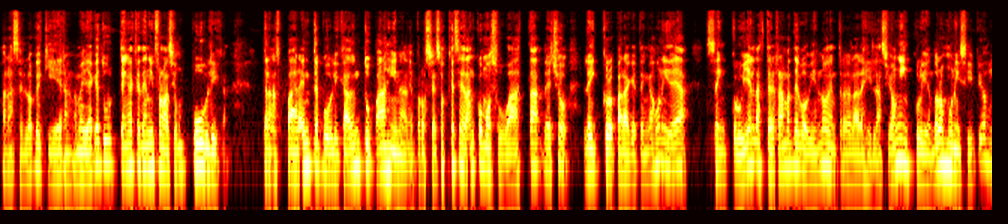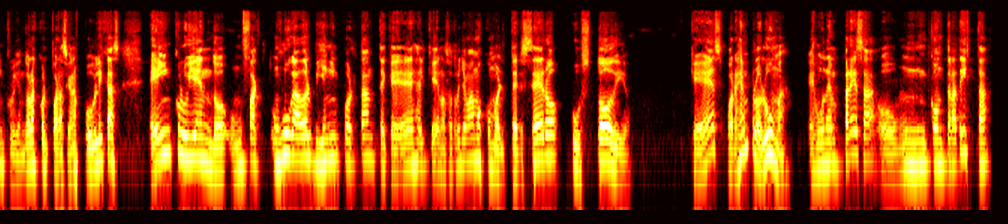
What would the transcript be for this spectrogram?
hacer lo que quieran. A medida que tú tengas que tener información pública, transparente, publicado en tu página, de procesos que se dan como subasta, de hecho, para que tengas una idea, se incluyen las tres ramas de gobierno dentro de la legislación, incluyendo los municipios, incluyendo las corporaciones públicas e incluyendo un, un jugador bien importante que es el que nosotros llamamos como el tercero custodio, que es, por ejemplo, Luma es una empresa o un contratista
